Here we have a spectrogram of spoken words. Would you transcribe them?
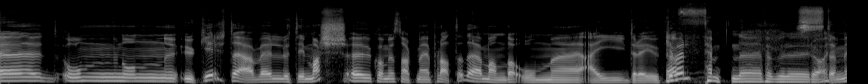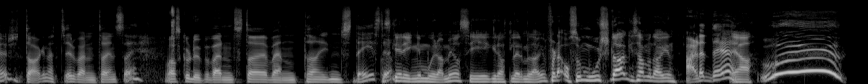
Eh, om noen uker, det er vel ute i mars, hun kommer jo snart med plate. Det er mandag om ei drøy uke, Ja, vel? 15. februar. Stemmer. Dagen etter Valentine's Day. Hva skal du på Valentine's Day? Stian? Jeg skal jeg ringe mora mi og si gratulerer med dagen. For det er også mors dag samme dagen. Er det det? Ja. Uh!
